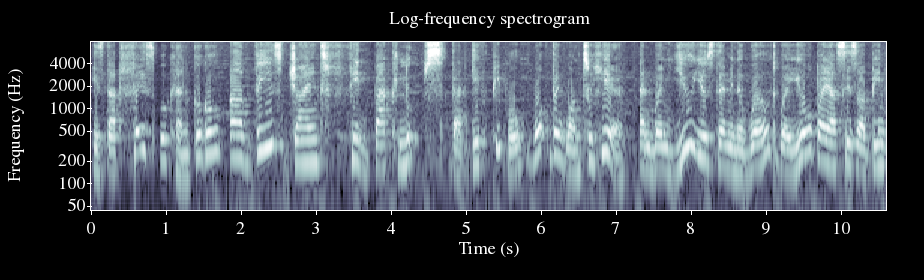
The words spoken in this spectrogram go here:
is that Facebook and Google are these giant feedback loops that give people what they want to hear. And when you use them in a world where your biases are being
